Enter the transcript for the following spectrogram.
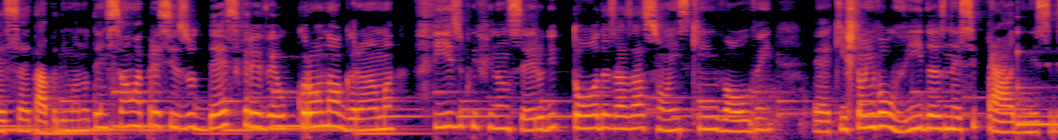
essa etapa de manutenção, é preciso descrever o cronograma físico e financeiro de todas as ações que envolvem, é, que estão envolvidas nesse PRAD, nesse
